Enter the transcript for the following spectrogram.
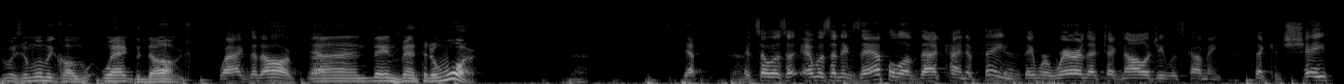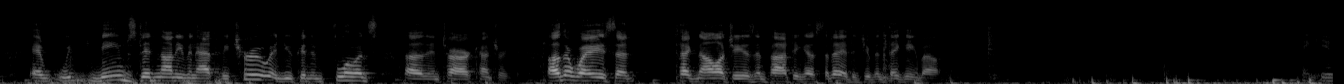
there was a movie called Wag the Dog, Wag the dog. Yeah. and they invented a war. Yep. And so it was, a, it was an example of that kind of thing. They were aware that technology was coming that could shape, and we, memes did not even have to be true, and you could influence uh, the entire country. Other ways that technology is impacting us today that you've been thinking about? Thank you.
